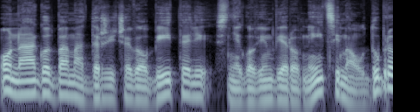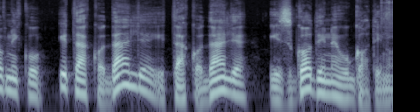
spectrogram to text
o nagodbama Držićeve obitelji s njegovim vjerovnicima u Dubrovniku i tako dalje i tako dalje iz godine u godinu.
